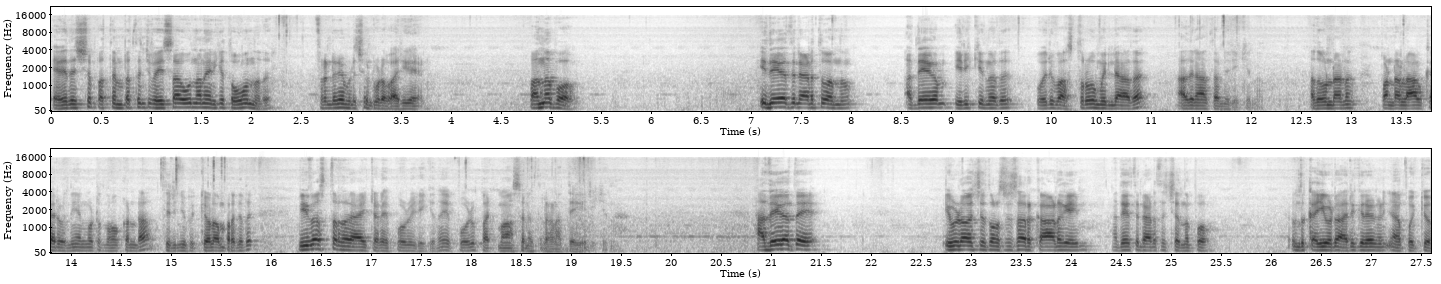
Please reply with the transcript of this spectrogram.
ഏകദേശം പത്ത് എൺപത്തഞ്ച് വയസ്സാകുമെന്നാണ് എനിക്ക് തോന്നുന്നത്. ഫ്രണ്ടിനെ വിളിച്ചുകൊണ്ട് ഇവിടെ വരികയാണ്. വന്നപ്പോൾ ഇദ്ദേഹത്തിന്റെ അടുത്ത് വന്നു. അദ്ദേഹം ഇരിക്കുന്നത് ഒരു വസ്ത്രവുമില്ലാതെ അതിനകത്താണ് ഇരിക്കുന്നത്. അതുകൊണ്ടാണ് പണ്ടുള്ള ആൾക്കാർ ഒന്നും അങ്ങോട്ട് നോക്കണ്ട തിരിഞ്ഞു പൊയ്ക്കോളാൻ പറഞ്ഞത്. വിവസ്ത്രരായിട്ടാണ് എപ്പോഴും ഇരിക്കുന്നത്. എപ്പോഴും പത്മാസനത്തിലാണ് അദ്ദേഹം ഇരിക്കുന്നത്. അദ്ദേഹത്തെ ഇവിടെ വെച്ച് തുളസി സാർ കാണുകയും അദ്ദേഹത്തിന്റെ അടുത്ത് ചെന്നപ്പോൾ ഒന്ന് കൈയോടെ അനുഗ്രഹം ഞാൻ പൊയ്ക്കോ.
